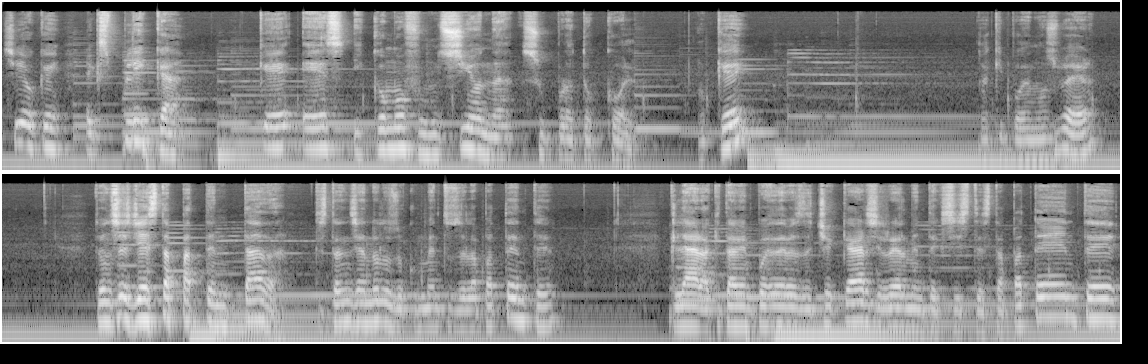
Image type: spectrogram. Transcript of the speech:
Sí, ok. Explica qué es y cómo funciona su protocolo. ¿Ok? Aquí podemos ver. Entonces ya está patentada. Te están enseñando los documentos de la patente. Claro, aquí también debes de checar si realmente existe esta patente.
